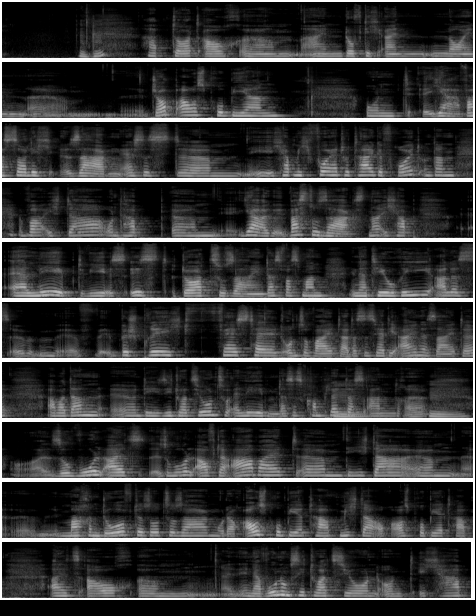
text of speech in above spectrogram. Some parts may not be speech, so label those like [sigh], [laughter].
habe dort auch ähm, einen, durfte ich einen neuen ähm, Job ausprobieren. Und äh, ja, was soll ich sagen? Es ist, ähm, ich habe mich vorher total gefreut und dann war ich da und habe, ähm, ja, was du sagst, ne? ich habe erlebt, wie es ist, dort zu sein. Das, was man in der Theorie alles ähm, äh, bespricht, festhält und so weiter. Das ist ja die eine Seite. Aber dann äh, die Situation zu erleben, das ist komplett das andere. Sowohl als sowohl auf der Arbeit, ähm, die ich da ähm, äh, machen durfte sozusagen oder auch ausprobiert habe, mich da auch ausprobiert habe, als auch ähm, in der Wohnungssituation. Und ich habe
